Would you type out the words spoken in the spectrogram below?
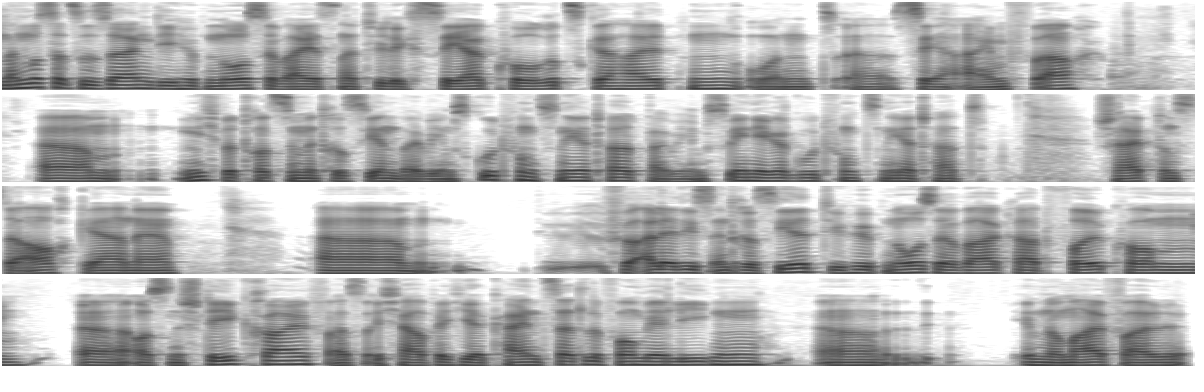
man muss dazu sagen, die Hypnose war jetzt natürlich sehr kurz gehalten und äh, sehr einfach. Ähm, mich würde trotzdem interessieren, bei wem es gut funktioniert hat, bei wem es weniger gut funktioniert hat. Schreibt uns da auch gerne. Ähm, für alle, die es interessiert, die Hypnose war gerade vollkommen äh, aus dem Stegreif. Also ich habe hier keinen Zettel vor mir liegen. Äh, Im Normalfall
